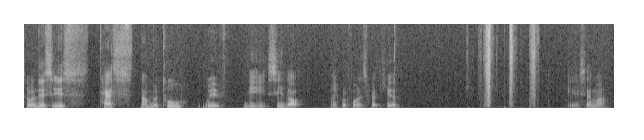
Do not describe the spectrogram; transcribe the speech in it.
So this is test number two with the C-Log. Microphone is right here. ASMR.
